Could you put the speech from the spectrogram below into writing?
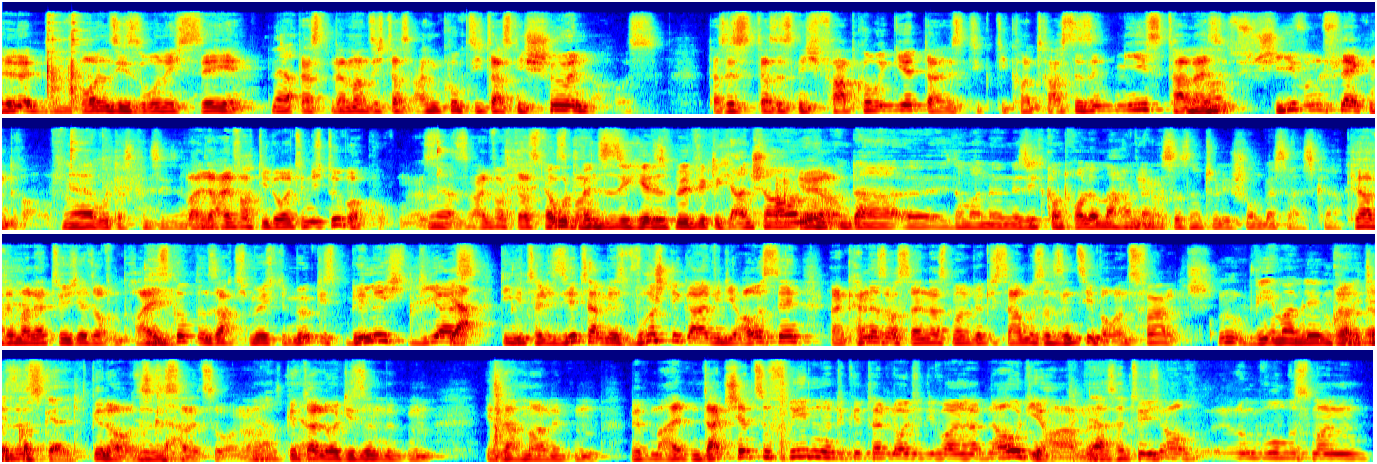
Bilder, die wollen sie so nicht sehen. Ja. Das, wenn man sich das anguckt, sieht das nicht schön aus. Das ist, das ist nicht farbkorrigiert, da ist die, die Kontraste sind mies, teilweise mhm. schief und Flecken drauf. Ja, gut, das kann sich sagen. Weil da einfach die Leute nicht drüber gucken. Das, ja. ist einfach das, was Ja gut, wenn sie sich hier das Bild wirklich anschauen ja, ja. und da, äh, ich sag mal, eine, eine Sichtkontrolle machen, dann ist das natürlich schon besser, ist klar. Klar, wenn man natürlich jetzt auf den Preis guckt und sagt, ich möchte möglichst billig Dias digitalisiert haben, mir ist wurscht egal, wie die aussehen, dann kann es auch sein, dass man wirklich sagen muss, da sind sie bei uns falsch. Hm, wie immer im Leben, Qualität kostet Geld. Genau, das ist, ist halt so. Ne? es gibt halt Leute, die sind mit einem ich sag mal, mit dem, mit dem alten Dacia zufrieden und es gibt halt Leute, die wollen halt ein Audi haben. Ja. Das ist natürlich auch, irgendwo muss man,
